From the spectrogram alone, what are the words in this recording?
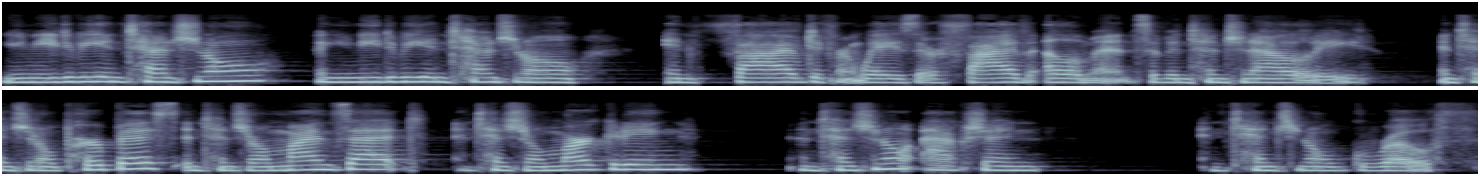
You need to be intentional, and you need to be intentional in five different ways. There are five elements of intentionality intentional purpose, intentional mindset, intentional marketing, intentional action, intentional growth.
